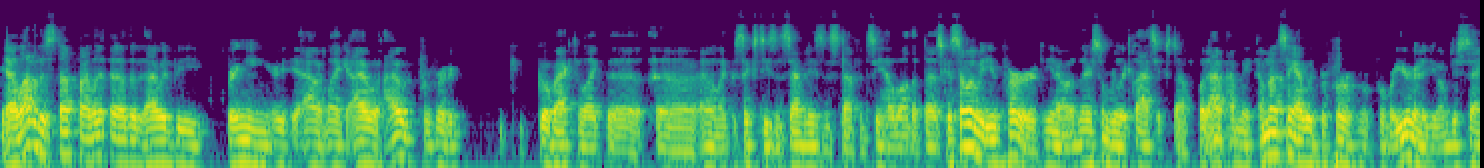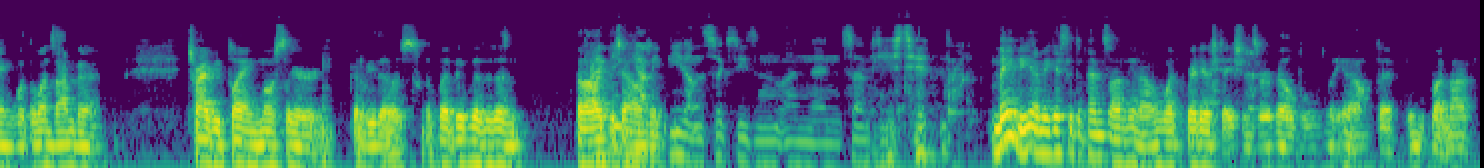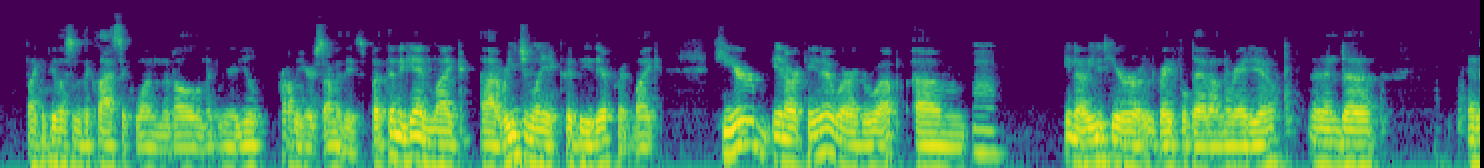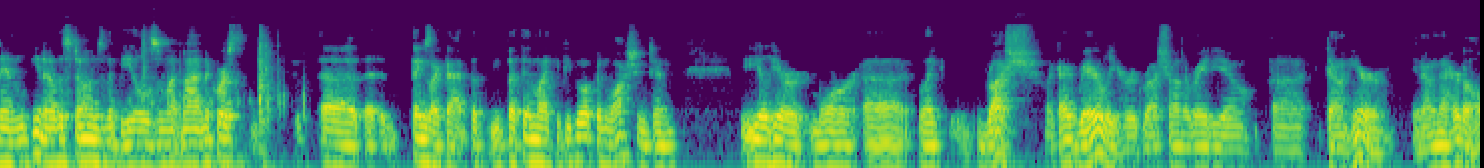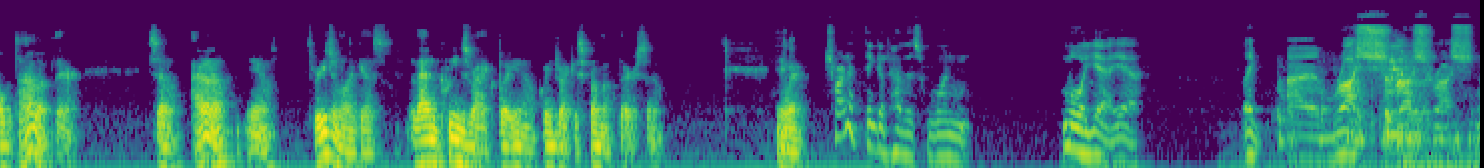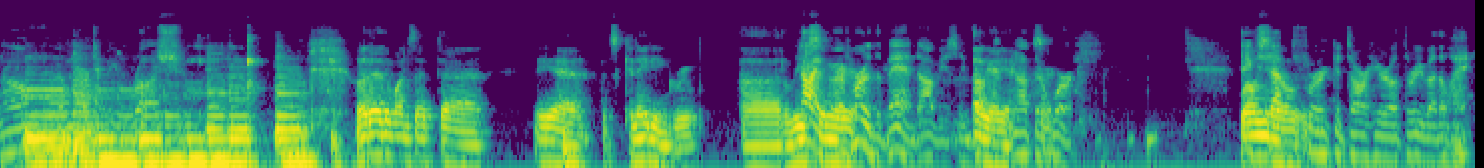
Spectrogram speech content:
Yeah, a lot of the stuff I uh, that I would be bringing out, like I, w- I would prefer to go back to like the uh, I don't know, like the '60s and '70s and stuff and see how well that does. Because some of it you've heard, you know, there's some really classic stuff. But I, I mean, I'm not saying I would prefer for, for what you're going to do. I'm just saying what the ones I'm going to try to be playing mostly are going to be those. But it, but it doesn't. But I like the challenge. you got me beat on the 60s and, and, and 70s, too. Maybe. I mean, I guess it depends on you know what radio stations are available, you know, that and whatnot. Like if you listen to the classic one, that all you'll probably hear some of these. But then again, like uh, regionally, it could be different. Like here in Arcata, where I grew up, um, Mhm. you know, you'd hear Grateful Dead on the radio, and uh, and then you know the Stones and the Beatles and whatnot, and of course uh, uh, things like that. But but then like if you go up in Washington, you'll hear more uh, like Rush. Like I rarely heard Rush on the radio uh, down here, you know, and I heard it all the time up there. So I don't know, you know, it's regional, I guess. That and Queensryche, but you know, Queensryche is from up there, so anyway. trying to think of how this one. Well, yeah, yeah. Like, uh, Rush, Rush, Rush. No, I've never to be Rush. Well, they're the ones that, uh, yeah, it's a Canadian group. Uh, the lead No, I've, singer. I've heard of the band, obviously, but Oh, yeah, yeah, not their sorry. work. Well, you Except know- for Guitar Hero 3, by the way.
